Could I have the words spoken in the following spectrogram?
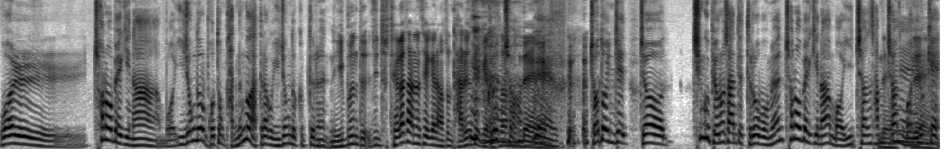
월 1,500이나 뭐 이 정도는 보통 받는 것 같더라고. 이 정도 급들은. 이분들 제가 사는 세계랑 좀 다른 세계라서 그렇죠. 네. 예. 저도 이제 저 친구 변호사한테 들어보면 1,500이나 뭐 2,000, 3,000 네. 뭐 네. 이렇게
